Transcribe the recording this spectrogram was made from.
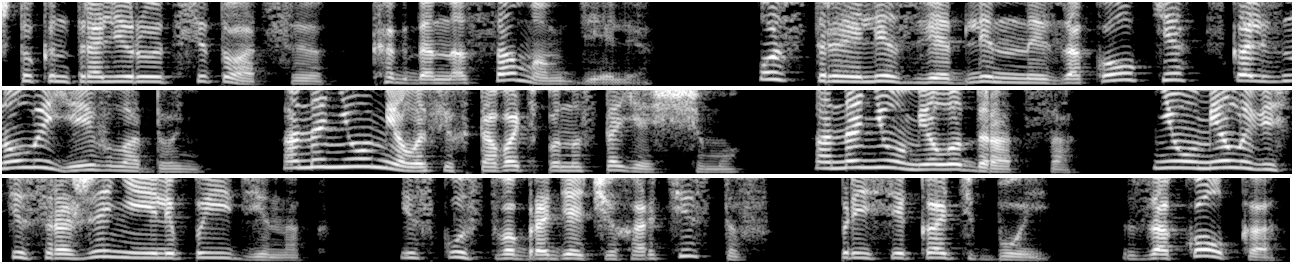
что контролируют ситуацию, когда на самом деле... Острое лезвие длинной заколки скользнуло ей в ладонь. Она не умела фехтовать по-настоящему. Она не умела драться. Не умела вести сражение или поединок. Искусство бродячих артистов – пресекать бой. Заколка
